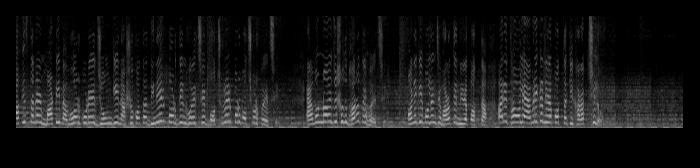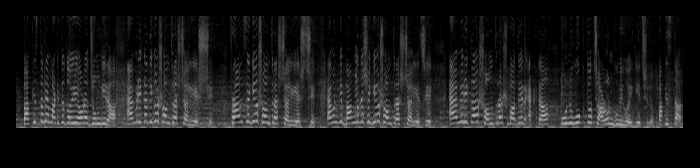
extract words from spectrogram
পাকিস্তানের মাটি ব্যবহার করে জঙ্গি নাশকতা দিনের পর দিন হয়েছে, বছরের পর বছর হয়েছে। এমন নয় যে শুধু ভারতে হয়েছে। অনেকে বলেন যে ভারতের নিরাপত্তা। আরে তাহলে আমেরিকার নিরাপত্তা কি খারাপ ছিল? পাকিস্তানের মাটিতে তৈরি হওয়া জঙ্গিরা আমেরিকা থেকেও সন্ত্রাস চালিয়ে এসছে, ফ্রান্সে গিয়েও সন্ত্রাস চালিয়ে এসছে, এমনকি বাংলাদেশে গিয়েও সন্ত্রাস চালিয়েছে। আমেরিকা সন্ত্রাসবাদের একটা উন্মুক্ত চারণভূমি হয়ে গিয়েছিল, পাকিস্তান।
